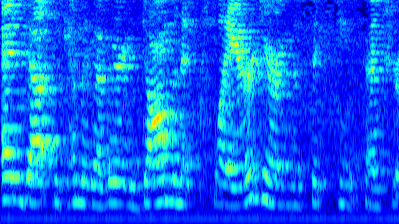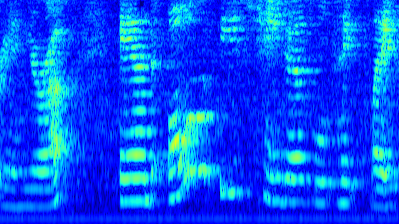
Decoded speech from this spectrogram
end up becoming a very dominant player during the 16th century in Europe. And all of these changes will take place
